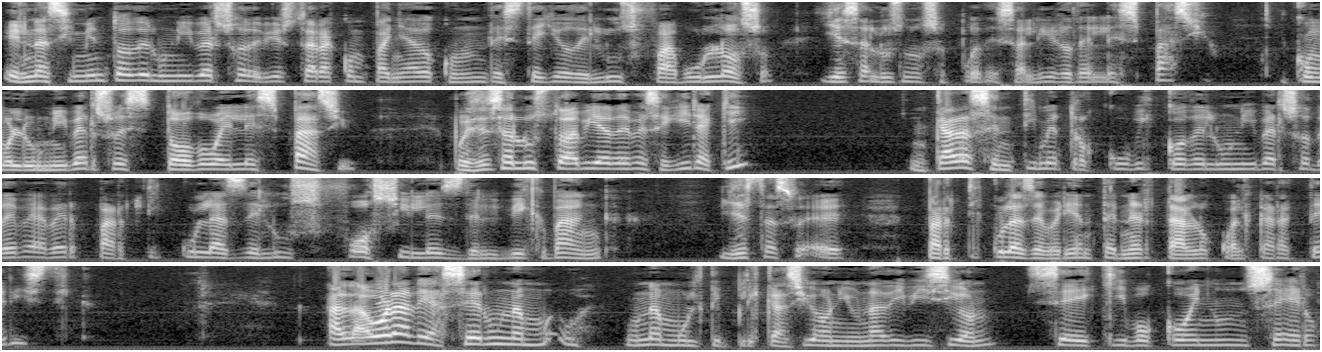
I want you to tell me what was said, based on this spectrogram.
el nacimiento del universo debió estar acompañado con un destello de luz fabuloso y esa luz no se puede salir del espacio. Como el universo es todo el espacio, pues esa luz todavía debe seguir aquí. En cada centímetro cúbico del universo debe haber partículas de luz fósiles del Big Bang y estas eh, partículas deberían tener tal o cual característica. A la hora de hacer una, una multiplicación y una división, se equivocó en un cero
